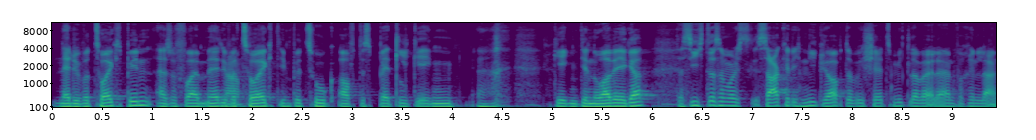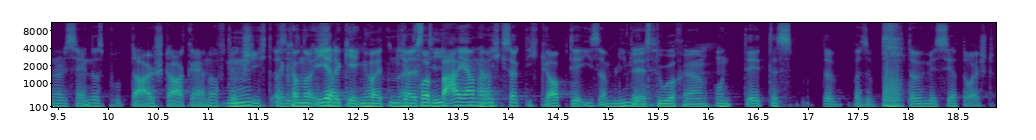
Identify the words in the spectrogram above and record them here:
nicht überzeugt bin. Also vor allem nicht Nein. überzeugt in Bezug auf das Battle gegen, äh, gegen die Norweger. Dass ich das einmal sage, hätte ich nie geglaubt, aber ich schätze mittlerweile einfach in Lionel Sanders brutal stark ein auf der Mhm, Geschichte. der kann noch eher hab- dagegenhalten vor ein paar Jahren Ja. habe ich gesagt, ich glaube, der ist am Limit. Der ist durch, ja. und das, da, also, pff, da habe ich mich sehr täuscht,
